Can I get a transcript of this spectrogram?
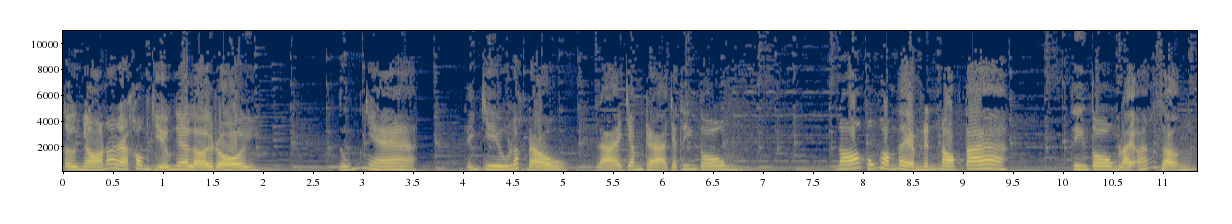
từ nhỏ nó đã không chịu nghe lời rồi. Đúng nha, Triển chiêu lắc đầu, lại chăm trà cho Thiên Tôn. Nó cũng không thèm nịnh nọt ta. Thiên Tôn lại oán giận,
